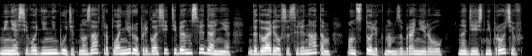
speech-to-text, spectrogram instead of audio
«Меня сегодня не будет, но завтра планирую пригласить тебя на свидание», — договорился с Ренатом, он столик нам забронировал. «Надеюсь, не против?»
